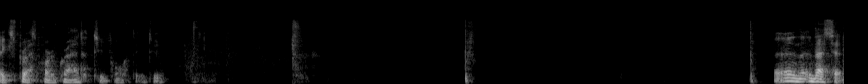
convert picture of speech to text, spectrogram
expressed more gratitude for what they do. And, and that's it.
